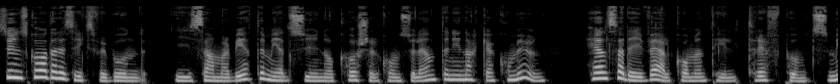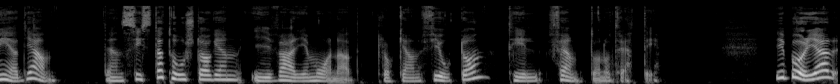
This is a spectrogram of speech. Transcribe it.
Synskadades riksförbund i samarbete med syn och hörselkonsulenten i Nacka kommun hälsar dig välkommen till Träffpunkt Smedjan den sista torsdagen i varje månad klockan 14 till 15.30. Vi börjar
